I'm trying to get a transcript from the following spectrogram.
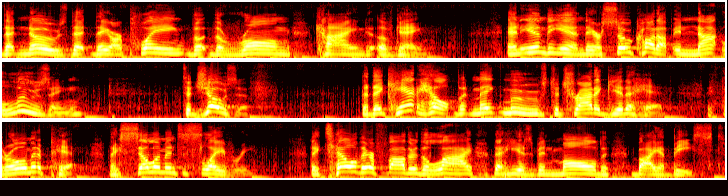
that knows that they are playing the, the wrong kind of game. And in the end, they are so caught up in not losing to Joseph that they can't help but make moves to try to get ahead. They throw him in a pit, they sell him into slavery. They tell their father the lie that he has been mauled by a beast.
